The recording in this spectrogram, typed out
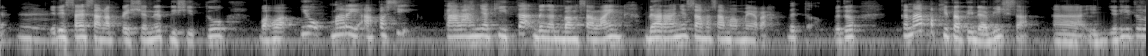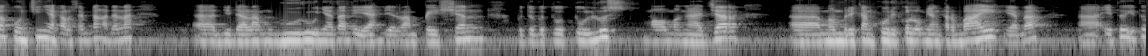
ya. Hmm. Jadi saya sangat passionate di situ bahwa yuk mari apa sih kalahnya kita dengan bangsa lain darahnya sama-sama merah. Betul. Betul? Kenapa kita tidak bisa? Nah, jadi itulah kuncinya kalau saya bilang adalah eh, di dalam gurunya tadi ya, di dalam passion betul-betul tulus mau mengajar eh, memberikan kurikulum yang terbaik ya. Nah, itu itu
